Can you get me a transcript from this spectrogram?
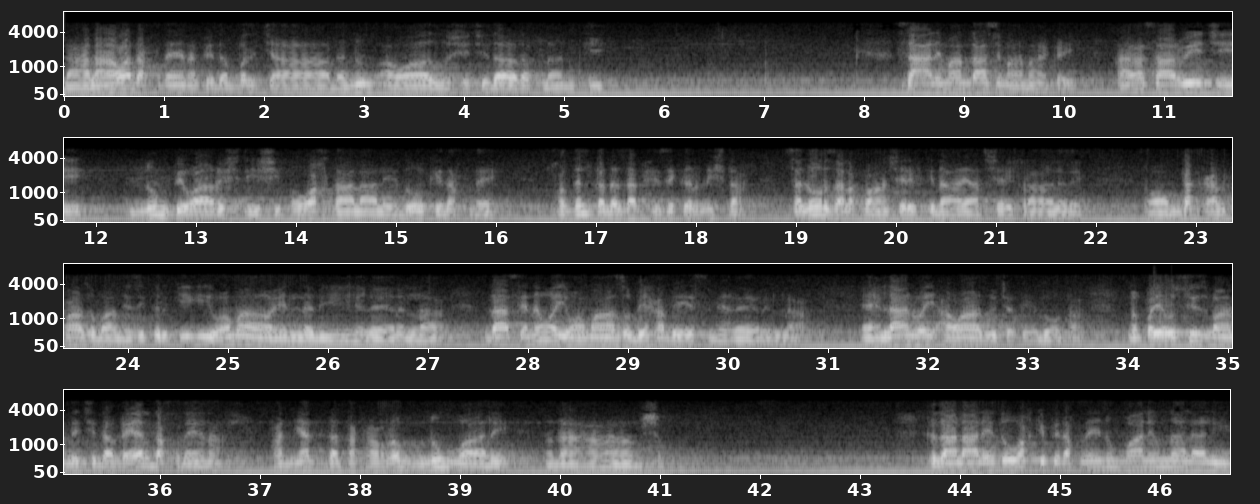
د علاوه د خدای نه په د بل چا د نوم اواز شي چې دا د فلان کی سالمان داسې معنا کوي هغه ساروی چې نوم په واغشتي شي په وخت علالې دو کې د خدای خدل ته د ذبح ذکر نشتا سلور ځله قرآن شریف کې د آیات شریف راغلی دی هم دک الفاظ باندې ذکر کیږي وما اهل به لغیر الله دا سنه وی وما ذبح باسم غیر الله اهلال وی आवाज چته دوتا نو په یو سیز باندې چې د غیر د خدای نه پنیت د تقرب نوم والے نو دا حرام شو کذا لاله دو وخت کې په خدای نوم والے هم نه لاله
